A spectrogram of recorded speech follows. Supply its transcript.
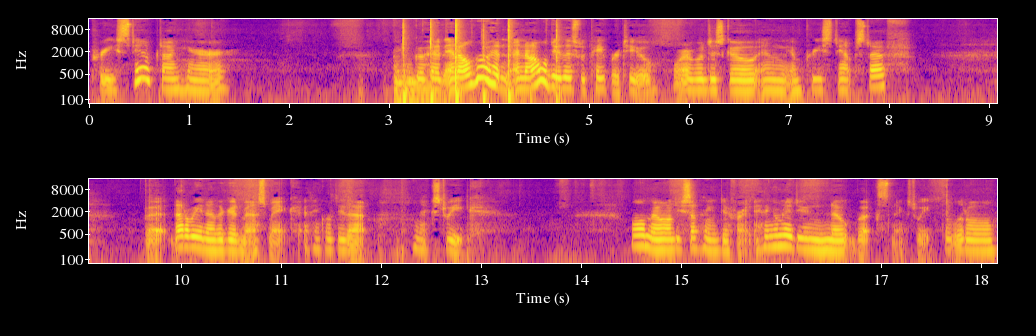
pre-stamped on here, I can go ahead, and I'll go ahead, and, and I will do this with paper too, where I will just go and, and pre-stamp stuff. But that'll be another good mass make. I think we'll do that next week. Well, no, I'll do something different. I think I'm going to do notebooks next week. The little,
